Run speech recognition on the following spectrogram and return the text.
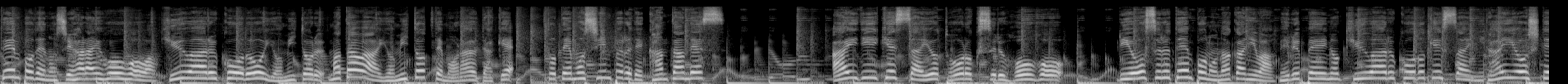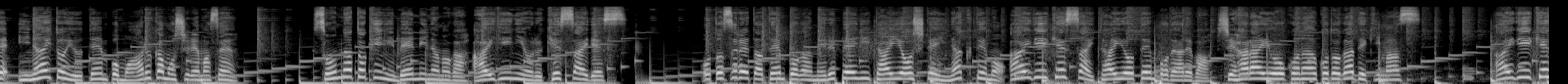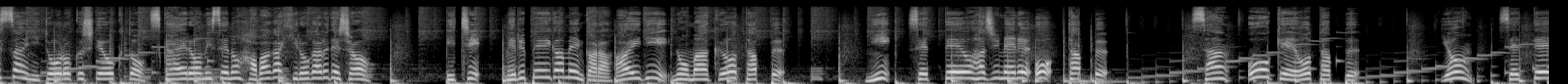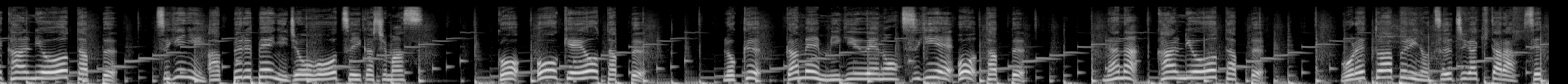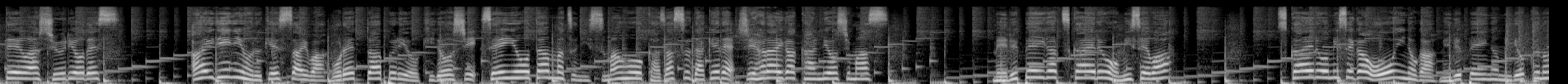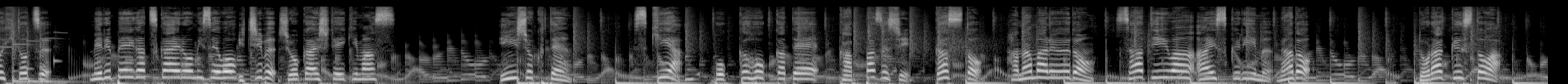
店舗での支払い方法は QR コードを読み取るまたは読み取ってもらうだけ。とてもシンプルで簡単です。ID 決済を登録する方法。利用する店舗の中にはメルペイの QR コード決済に対応していないという店舗もあるかもしれません。そんな時に便利なのが ID による決済です。訪れた店舗がメルペイに対応していなくても ID 決済対応店舗であれば支払いを行うことができます。ID 決済に登録しておくと使えるお店の幅が広がるでしょう。1メルペイ画面から ID のマークをタップ。2設定を始めるをタップ。3 OK をタップ。4設定完了をタップ。次に Apple Pay に情報を追加します。5 OK をタップ。6画面右上の次へをタップ。7完了をタップ。ウォレットアプリの通知が来たら設定は終了です。ID による決済はウォレットアプリを起動し専用端末にスマホをかざすだけで支払いが完了します。メルペイが使えるお店は？使えるお店が多いのがメルペイの魅力の一つ。メルペイが使えるお店を一部紹介していきます。飲食店すき家ほっかほっか亭かっぱ寿司ガストはなまるうどん31アイスクリームなど。ドラッグストア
